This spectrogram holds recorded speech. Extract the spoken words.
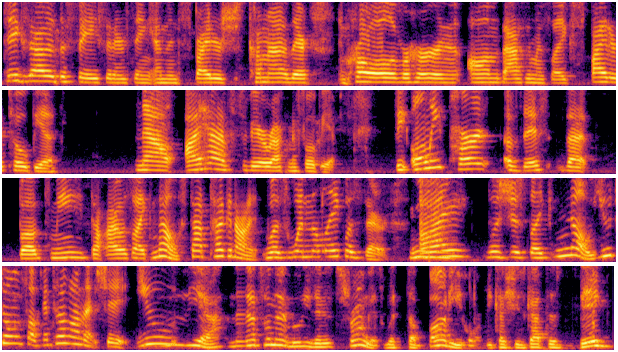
digs out of the face and everything, and then spiders just come out of there and crawl all over her and on the bathroom. It's like spidertopia. Now, I have severe arachnophobia. The only part of this that bugged me that I was like, no, stop tugging on it was when the leg was there. I was just like, no, you don't fucking tug on that shit. You Yeah, that's when that movie's in its strongest with the body horror because she's got this big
